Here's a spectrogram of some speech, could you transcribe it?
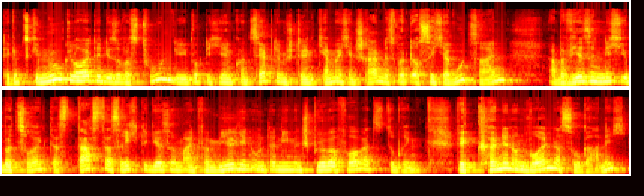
Da gibt es genug Leute, die sowas tun, die wirklich hier ein Konzept im stillen Kämmerchen schreiben. Das wird auch sicher gut sein. Aber wir sind nicht überzeugt, dass das das Richtige ist, um ein Familienunternehmen spürbar vorwärts zu bringen. Wir können und wollen das so gar nicht,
